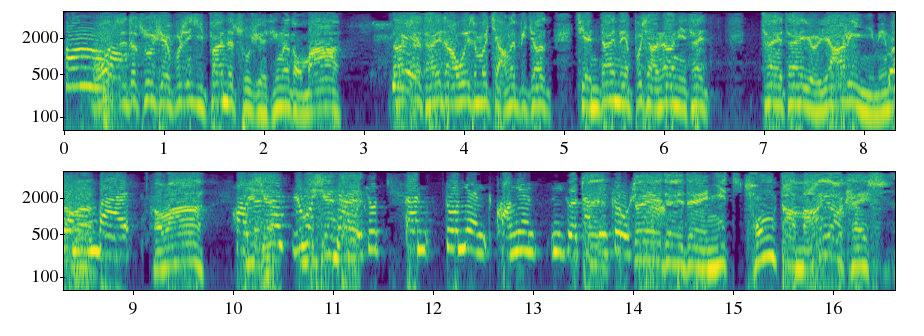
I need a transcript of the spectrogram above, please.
哦。我指的出血不是一般的出血，听得懂吗？但是台长为什么讲的比较简单一点，不想让你太太太有压力，你明白吗？我明白。好吗？好的，那如果是这样，我就单多念狂念那个大悲咒？对对对，你从打麻药开始，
